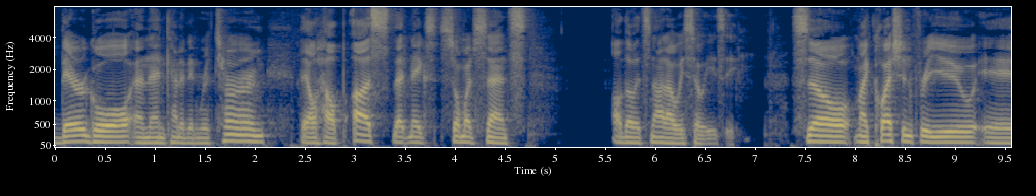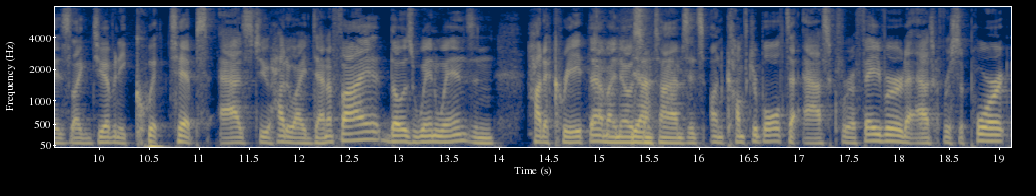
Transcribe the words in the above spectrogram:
their goal, and then kind of in return they'll help us, that makes so much sense. Although it's not always so easy. So my question for you is like, do you have any quick tips as to how to identify those win-wins and how to create them? I know yeah. sometimes it's uncomfortable to ask for a favor, to ask for support,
